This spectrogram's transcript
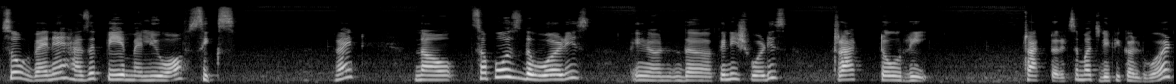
So, Vene has a PMLU of 6, right? Now, suppose the word is, the Finnish word is tractory. Tractor, it's a much difficult word.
